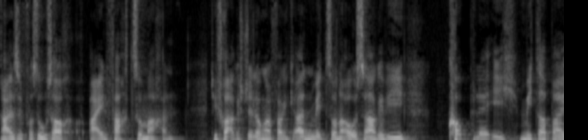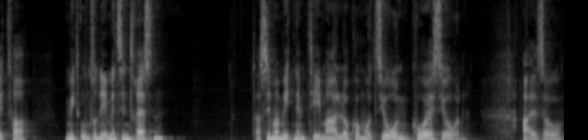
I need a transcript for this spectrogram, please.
Also versuche es auch einfach zu machen. Die Fragestellungen fange ich an mit so einer Aussage wie, kopple ich Mitarbeiter mit Unternehmensinteressen? Da sind wir mitten im Thema Lokomotion, Kohäsion. Also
